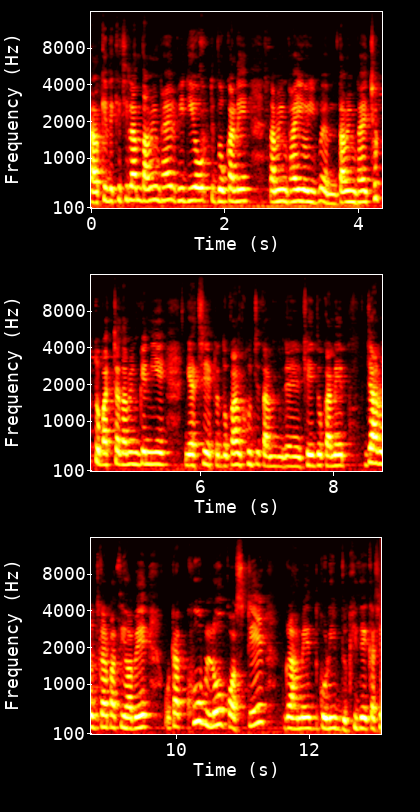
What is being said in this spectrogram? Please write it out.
কালকে দেখেছিলাম তামিম ভাইয়ের ভিডিও একটি দোকানে। তামিম ভাই ওই, তামিম ভাইয়ের ছোট্ট বাচ্চা তামিমকে নিয়ে গেছে একটা দোকান খুলছে। তামিম, সেই দোকানে যা রোজগারপাতি হবে, ওটা খুব লো কস্টে গ্রামের গরিব দুঃখীদের কাছে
